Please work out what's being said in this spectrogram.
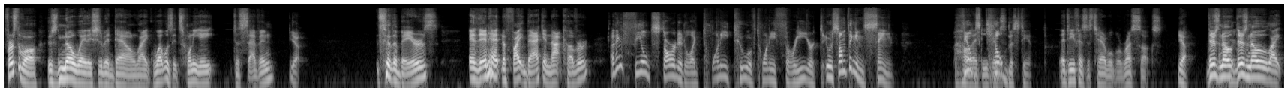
first of all, there's no way they should have been down. Like, what was it, 28 to seven? Yeah. To the Bears, and then had to fight back and not cover. I think Field started like 22 of 23, or it was something insane. Oh, Fields defense- killed this team. that defense is terrible, but Russ sucks. Yeah. There's no, there's no like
